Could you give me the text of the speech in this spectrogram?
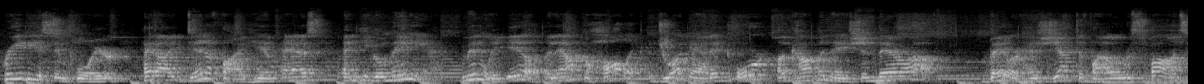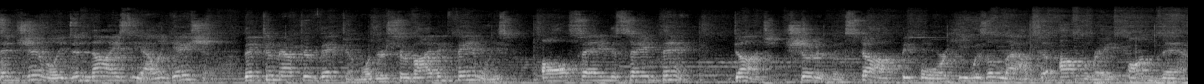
previous employer had identified him as an egomaniac, mentally ill, an alcoholic, a drug addict, or a combination thereof. Baylor has yet to file a response and generally denies the allegation. Victim after victim or their surviving families all saying the same thing. Duntsch should have been stopped before he was allowed to operate on them.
